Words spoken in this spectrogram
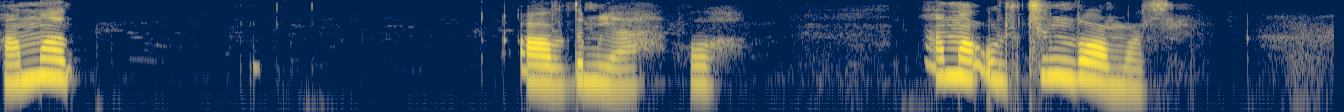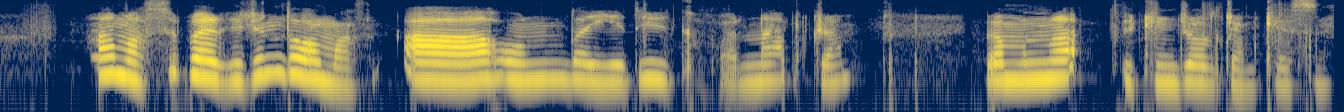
Ama aldım ya. Oh. Ama ultin de olmasın. Ama süper gücün de olmasın. Aa onun da 7 yükü var. Ne yapacağım? Ben bununla üçüncü olacağım kesin.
